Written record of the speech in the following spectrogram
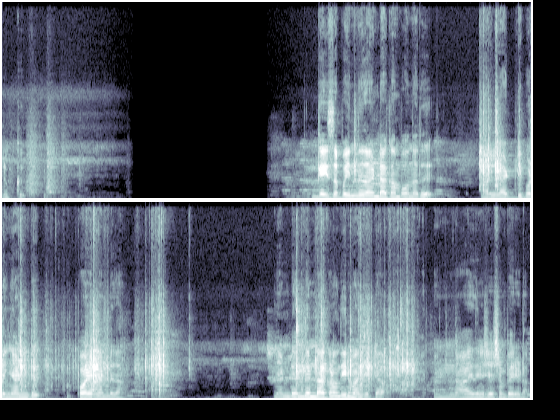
ലുക്ക്. ഗൈസ് അപ്പോൾ ഇന്ന് ഇതാ ഉണ്ടാക്കാൻ പോകുന്നത് നല്ല അടിപൊളി ഞണ്ട് പുഴ ഞണ്ട് ഇതാ. ഞണ്ട് എന്തുണ്ടാക്കണം തീരുമാനിച്ചിട്ട. ആയതിനു ശേഷം പേരിടാം.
